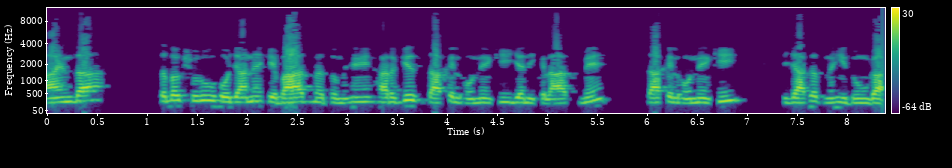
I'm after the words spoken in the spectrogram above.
آئندہ سبق شروع ہو جانے کے بعد میں تمہیں ہرگز داخل ہونے کی یعنی کلاس میں داخل ہونے کی اجازت نہیں دوں گا۔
